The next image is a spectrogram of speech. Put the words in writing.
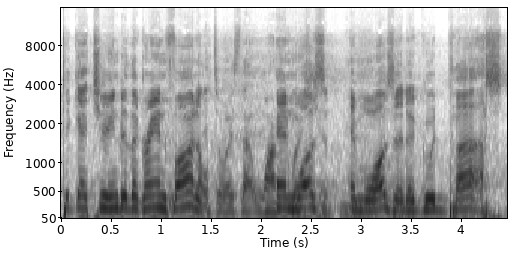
to get you into the grand final. It's always that one and was, yeah. and was it a good pass?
